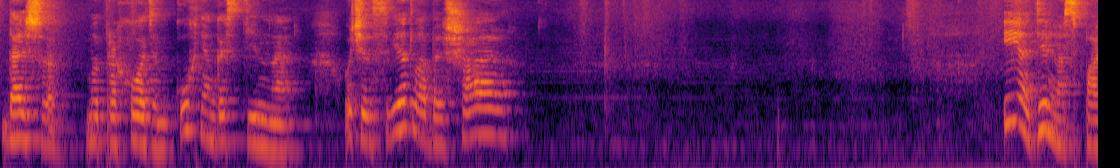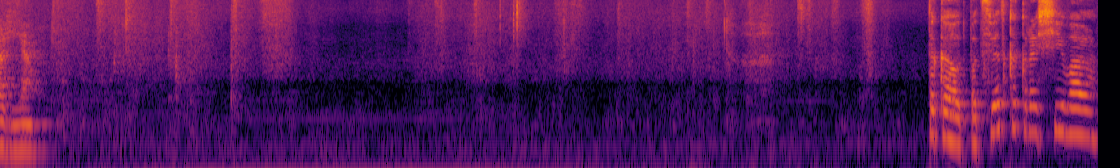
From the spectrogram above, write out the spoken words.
Дальше мы проходим кухня-гостиная. Очень светлая, большая. И отдельно спальня. Такая вот подсветка красивая.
